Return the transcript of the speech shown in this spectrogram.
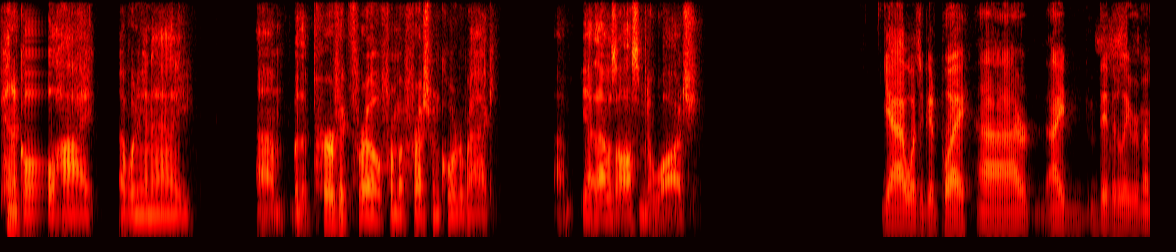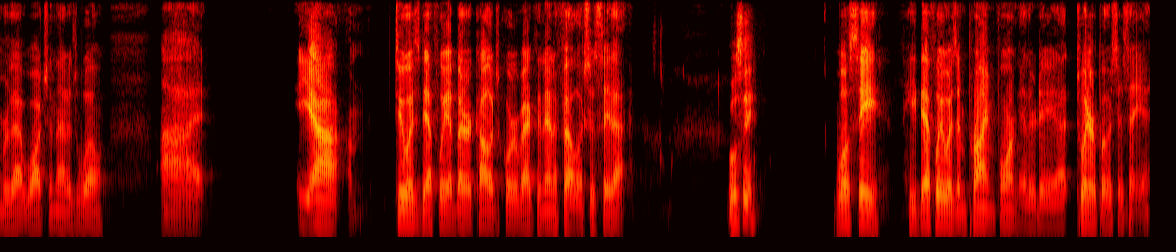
pinnacle high of winning a natty um, with a perfect throw from a freshman quarterback. Um, yeah, that was awesome to watch. Yeah, it was a good play. Uh, I, I vividly remember that watching that as well. Uh, yeah, um, Tua is definitely a better college quarterback than NFL. Let's just say that. We'll see. We'll see. He definitely was in prime form the other day. That Twitter post I sent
